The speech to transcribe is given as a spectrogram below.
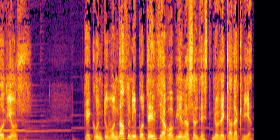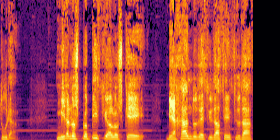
Oh Dios, que con tu bondad omnipotencia gobiernas el destino de cada criatura. Míranos propicio a los que, viajando de ciudad en ciudad,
